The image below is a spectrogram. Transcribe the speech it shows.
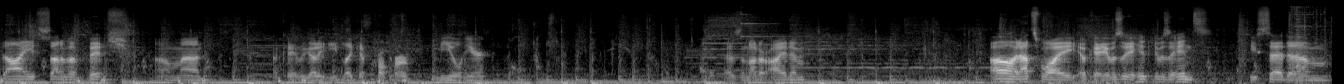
Die, son of a bitch. Oh man. Okay, we gotta eat like a proper meal here. There's another item. Oh, that's why. Okay, it was a it was a hint. He said um,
